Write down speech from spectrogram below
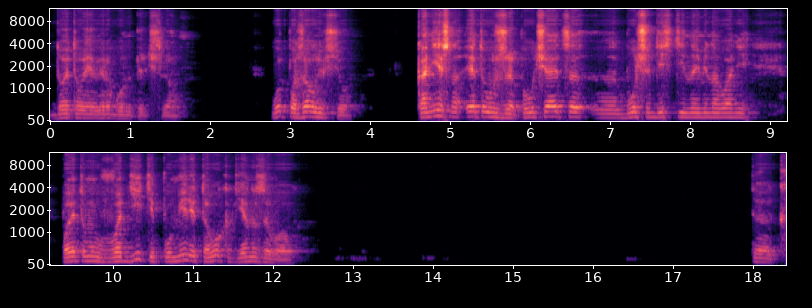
До этого я вергона перечислял. Вот, пожалуй, и все. Конечно, это уже получается э, больше 10 наименований, поэтому вводите по мере того, как я называл. Так,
